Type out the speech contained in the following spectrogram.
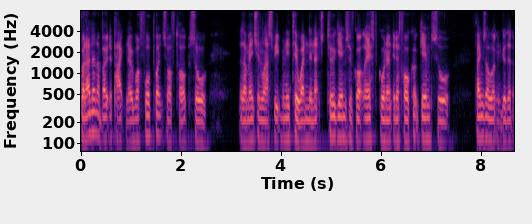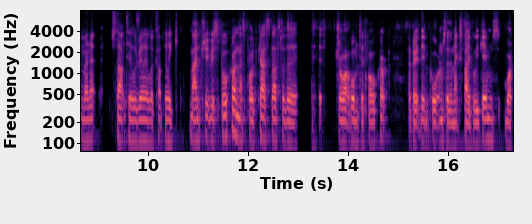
we're in and about the pack now. We're four points off top. So, as I mentioned last week, we need to win the next two games we've got left going into the Falkirk game. So, things are looking good at the minute. Starting to really look up the league. Manpreet, we spoke on this podcast after the, the draw at home to Falkirk about the importance of the next five league games. We're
